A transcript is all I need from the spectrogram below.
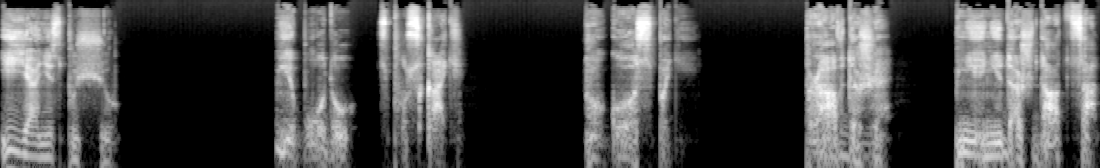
«И я не спущу». «Не буду спускать. Но, Господи, правда же, мне не дождаться».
